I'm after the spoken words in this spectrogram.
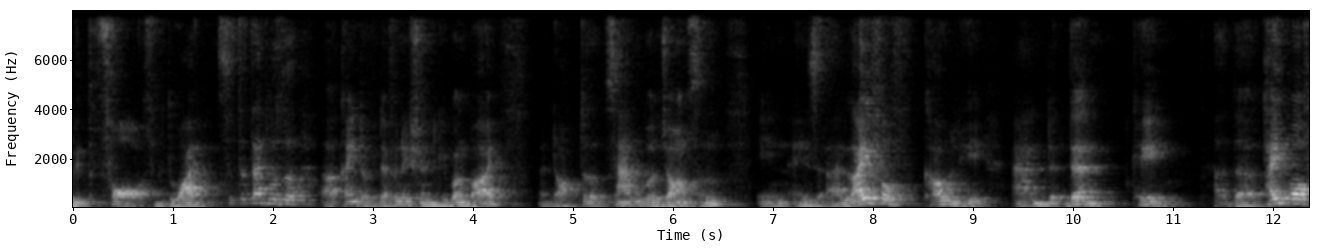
with force, with violence. So that was a, kind of definition given by uh, Dr. Samuel Johnson in his uh, Life of Cowley, and then came uh, the type of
